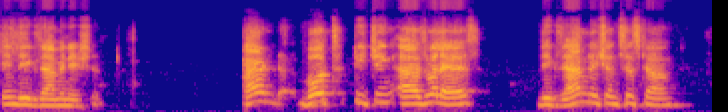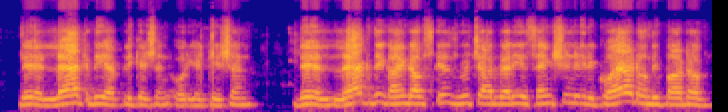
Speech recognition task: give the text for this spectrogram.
in the examination. And both teaching as well as the examination system, they lack the application orientation. They lack the kind of skills which are very essentially required on the part of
